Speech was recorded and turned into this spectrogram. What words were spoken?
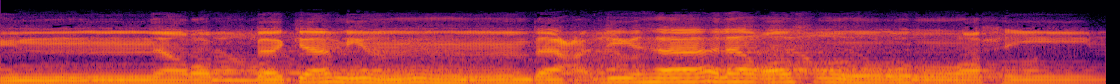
إن ربك من بعدها لغفور رحيم.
